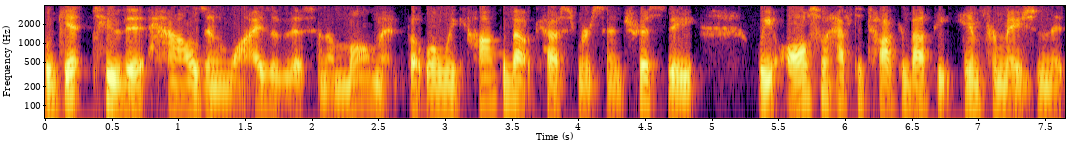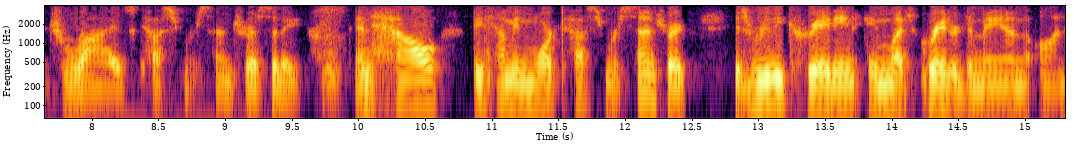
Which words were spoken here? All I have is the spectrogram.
We'll get to the hows and whys of this in a moment, but when we talk about customer centricity, we also have to talk about the information that drives customer centricity and how becoming more customer centric is really creating a much greater demand on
